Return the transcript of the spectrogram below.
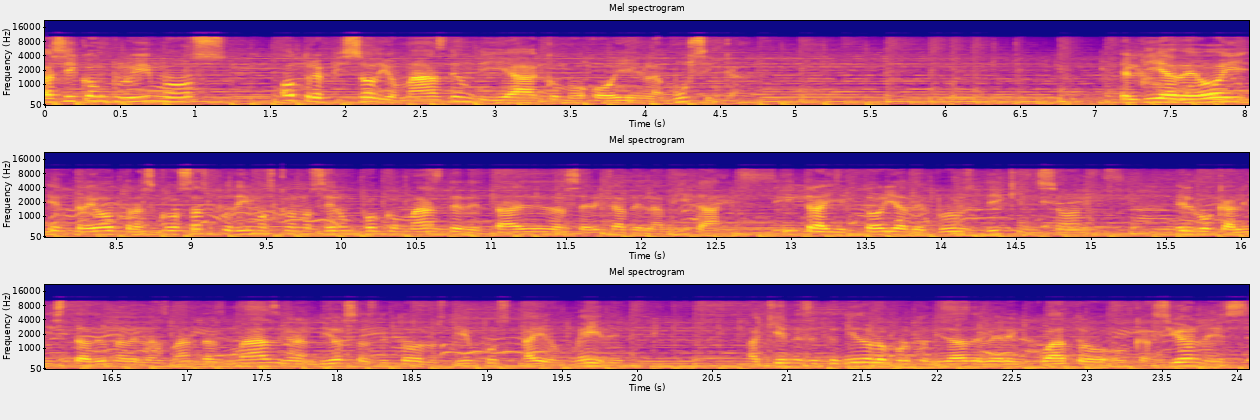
Así concluimos otro episodio más de un día como hoy en la música. El día de hoy, entre otras cosas, pudimos conocer un poco más de detalles acerca de la vida y trayectoria de Bruce Dickinson, el vocalista de una de las bandas más grandiosas de todos los tiempos, Iron Maiden, a quienes he tenido la oportunidad de ver en cuatro ocasiones,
